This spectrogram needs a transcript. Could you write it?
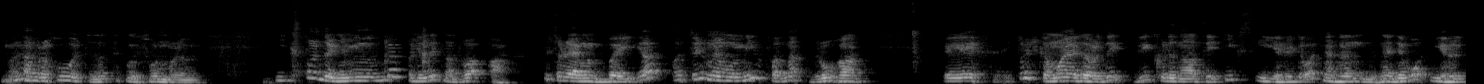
Вона враховується за такою формулою. х0 мінус b поділити на 2а. Підставляємо b і a, отримаємо мінус 1 друга. Е, Точка має завжди дві координати x і y. Давайте знайдемо y.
